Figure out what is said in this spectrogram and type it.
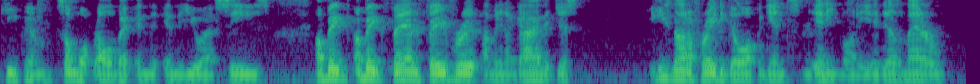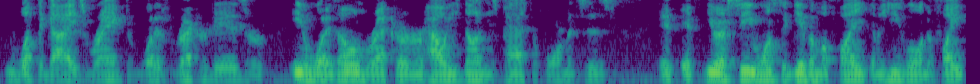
keep him somewhat relevant in the in the UFC's. A big a big fan favorite. I mean, a guy that just he's not afraid to go up against anybody. It doesn't matter what the guy is ranked or what his record is or even what his own record or how he's done in his past performances. If, if UFC wants to give him a fight, I mean, he's willing to fight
